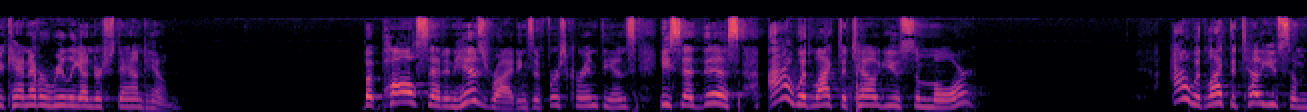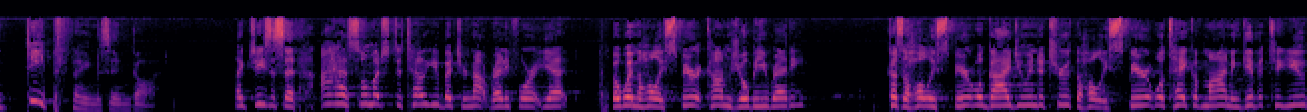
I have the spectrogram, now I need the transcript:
you can't ever really understand Him. But Paul said in his writings in 1 Corinthians, he said this I would like to tell you some more. I would like to tell you some deep things in God. Like Jesus said, I have so much to tell you, but you're not ready for it yet. But when the Holy Spirit comes, you'll be ready. Because the Holy Spirit will guide you into truth. The Holy Spirit will take of mine and give it to you.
